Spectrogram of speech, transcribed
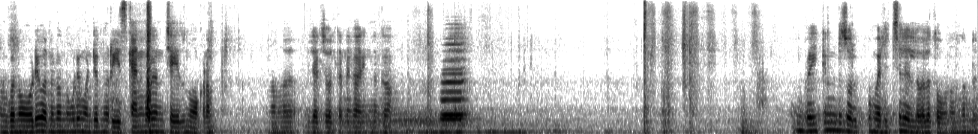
നമുക്കൊന്ന് ഓടി വന്നിട്ട് ഒന്നുകൂടി വണ്ടി ഒന്ന് റീസ്കാൻ കൂടി ഒന്ന് ചെയ്ത് നോക്കണം. നമ്മൾ വിചാരിച്ച പോലെ തന്നെ കാര്യങ്ങളൊക്കെ ബ്രേക്കിന്റെ സ്വല്പം വലിച്ചില്ലല്ലോ പോലെ തോന്നുന്നുണ്ട്.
